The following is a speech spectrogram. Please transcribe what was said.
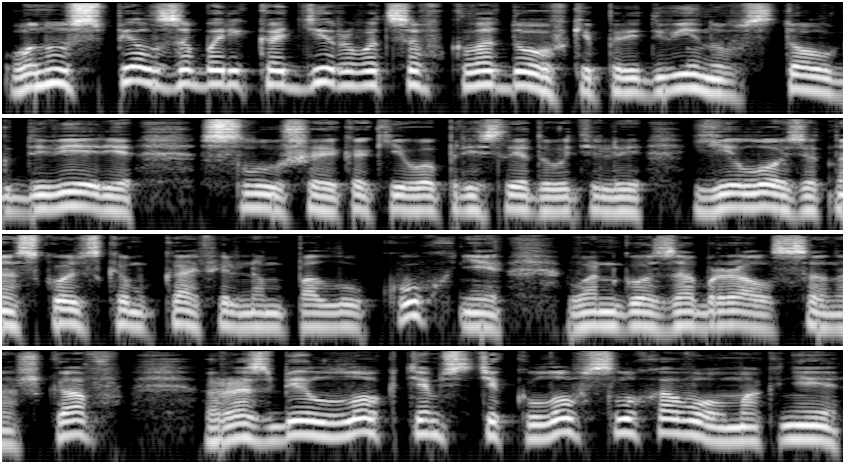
Он успел забаррикадироваться в кладовке, придвинув стол к двери, слушая, как его преследователи елозят на скользком кафельном полу кухни. Ван Го забрался на шкаф, разбил локтем стекло в слуховом окне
